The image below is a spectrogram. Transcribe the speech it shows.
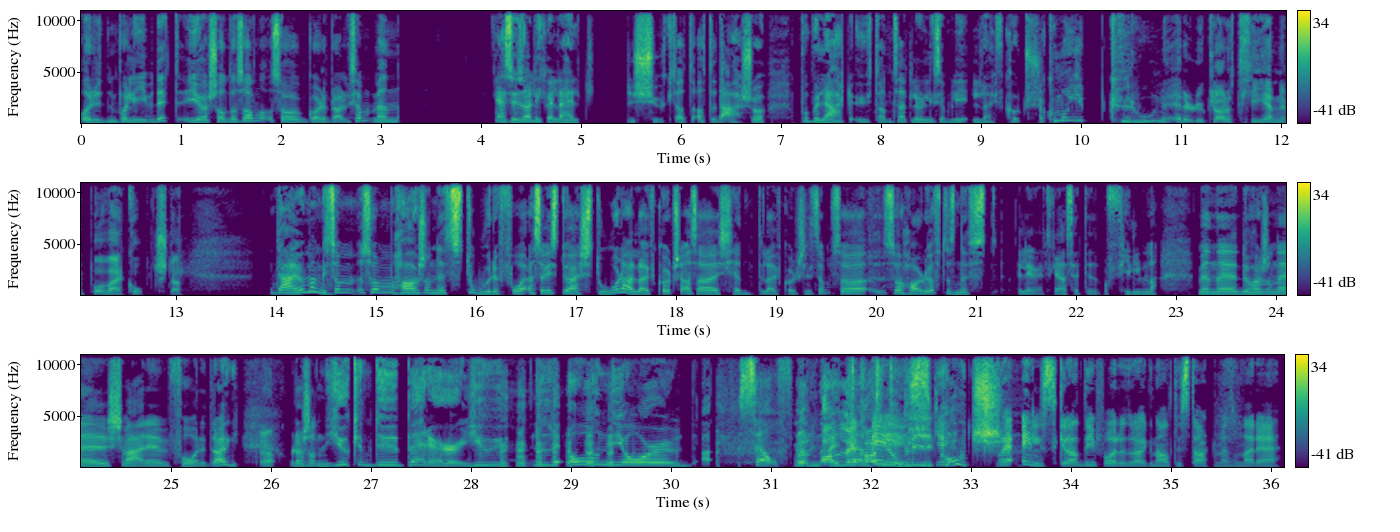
orden på livet ditt, gjør sånn og sånn, så går det bra, liksom. Men jeg syns allikevel det er helt sjukt at, at det er så populært å utdanne seg til å liksom bli life coach. Ja, hvor mange kroner er det du klarer å tjene på å være coach, da? Det er jo mange som, som har sånne store for... Altså Hvis du er stor da, life coach, altså kjent life coach, liksom, så, så har du jo ofte sånne st Eller jeg vet ikke, jeg har sett det på film, da. Men uh, du har sånne svære foredrag Ja. hvor det er sånn You can do better! You own your self. Men alle kan jo bli coach! Og jeg elsker at de foredragene alltid starter med sånn derre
